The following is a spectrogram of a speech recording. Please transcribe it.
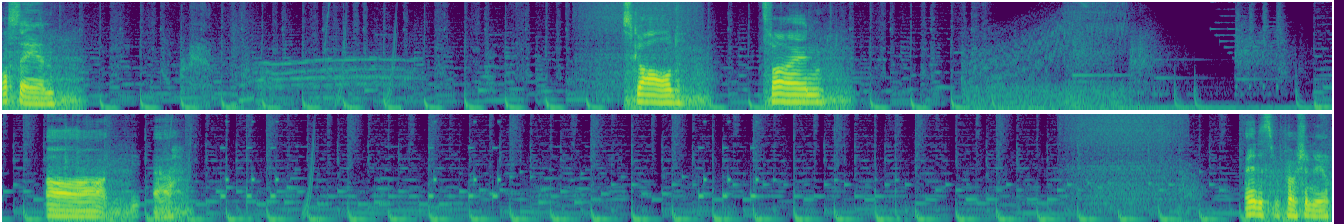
I'll stay in. Scald. It's fine. Uh, yeah. I had to potion you.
